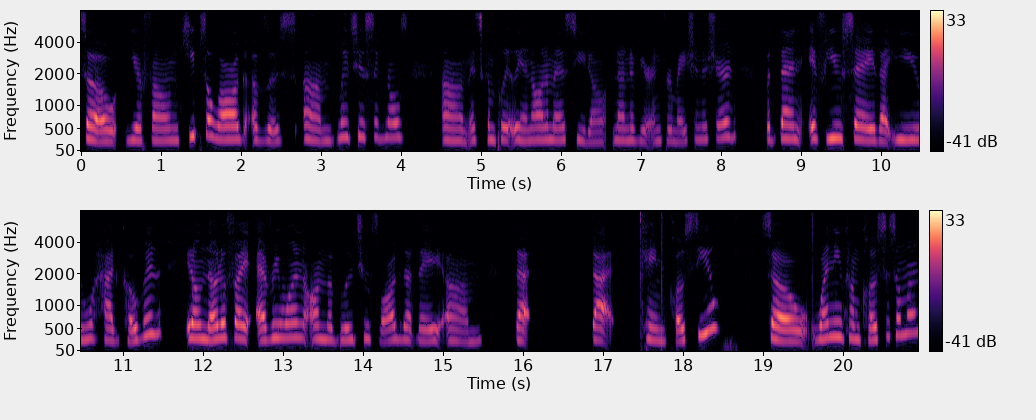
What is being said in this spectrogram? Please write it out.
so your phone keeps a log of those um, Bluetooth signals. Um, it's completely anonymous. You don't. None of your information is shared. But then, if you say that you had COVID, it'll notify everyone on the Bluetooth log that they um, that that came close to you. So when you come close to someone,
